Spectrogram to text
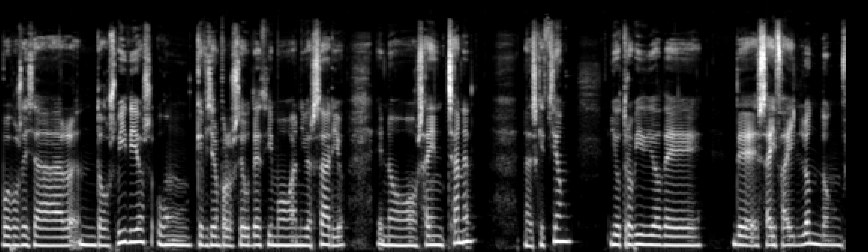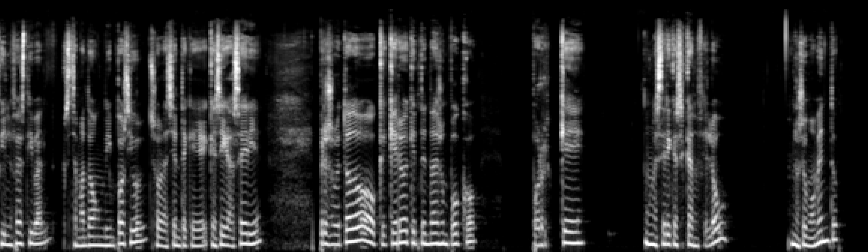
Vou vos deixar dous vídeos, un que fixeron polo seu décimo aniversario no Science Channel, na descripción, e outro vídeo de de Sci-Fi London Film Festival, que se chama Dawn the Impossible, sobre a xente que, que siga a serie, pero sobre todo o que quero é que entendades un pouco por que unha serie que se cancelou no seu momento,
